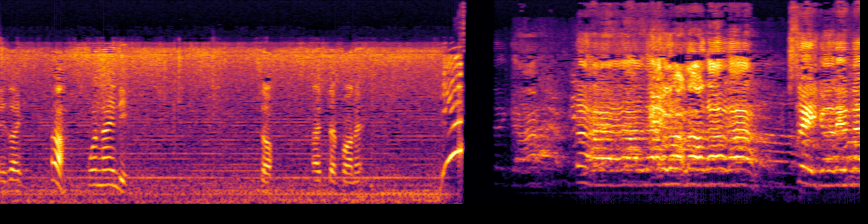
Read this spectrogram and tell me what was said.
He's like, oh, 190. So I step on it. Blind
